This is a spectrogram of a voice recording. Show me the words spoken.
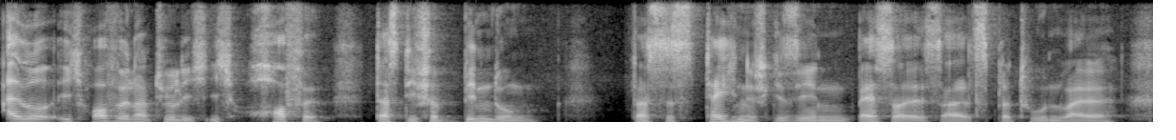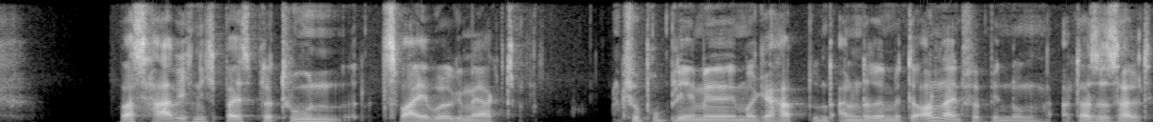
Also ich hoffe natürlich, ich hoffe, dass die Verbindung, dass es technisch gesehen besser ist als Splatoon, weil was habe ich nicht bei Splatoon 2 wohlgemerkt für Probleme immer gehabt und andere mit der Online-Verbindung. Das ist halt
